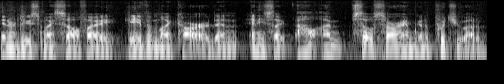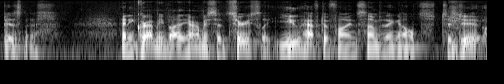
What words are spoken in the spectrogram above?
introduced myself. I gave him my card, and, and he's like, Oh, I'm so sorry, I'm going to put you out of business. And he grabbed me by the arm. He said, Seriously, you have to find something else to do.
